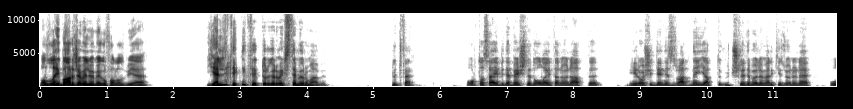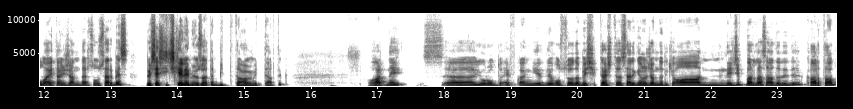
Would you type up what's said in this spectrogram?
Vallahi bağıracağım elime megafon alıp ya. Yerli teknik direktör görmek istemiyorum abi. Lütfen. Orta sahayı bir de beşledi. Olaytan öne attı. Hiroshi Deniz Radney yaptı. Üçledi böyle merkezi önüne. Olaytan Janderson serbest. Beşiktaş hiç gelemiyor zaten. Bitti tamamen bitti artık. Radney e, yoruldu. Efkan girdi. O sırada Beşiktaş'ta Sergen Hocam dedi ki aa Necip var la sahada dedi. Kartal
